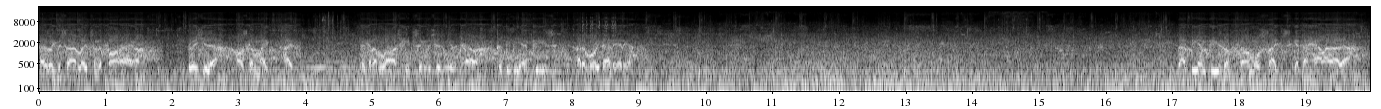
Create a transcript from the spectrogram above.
Sounds like the satellite's in the far hangar. Richie there. Oscar Mike. Out. Picking up large heat signatures near the tower. Could be BMPs. I'd avoid that area. That BMP's of thermal sights. Get the hell out of there.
